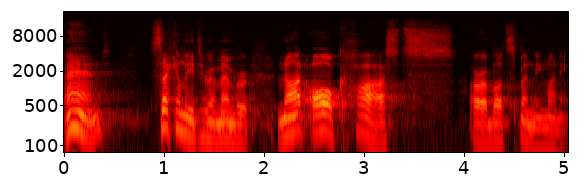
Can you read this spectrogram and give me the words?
And secondly, to remember, not all costs are about spending money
